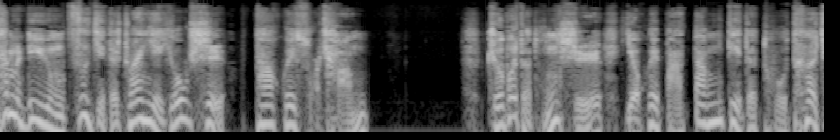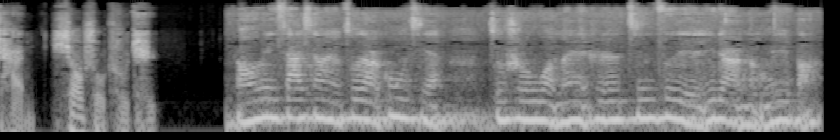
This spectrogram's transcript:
他们利用自己的专业优势，发挥所长。直播的同时，也会把当地的土特产销售出去，然后为家乡也做点贡献，就是我们也是尽自己一点能力吧。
